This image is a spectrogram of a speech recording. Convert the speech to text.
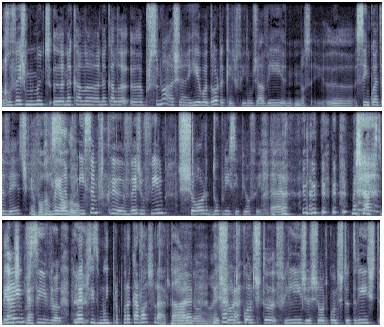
revejo-me muito uh, naquela, naquela uh, personagem. E eu adoro aquele filme, já vi, não sei, uh, 50 vezes. Eu vou revê-lo. E, e, sempre que vejo o filme, choro do princípio ao fim. Mas já percebemos é impossível. que não é preciso muito para pôr a Carla a chorar, não Ai, é? não, não. Eu choro quando estou feliz, eu choro quando estou triste.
